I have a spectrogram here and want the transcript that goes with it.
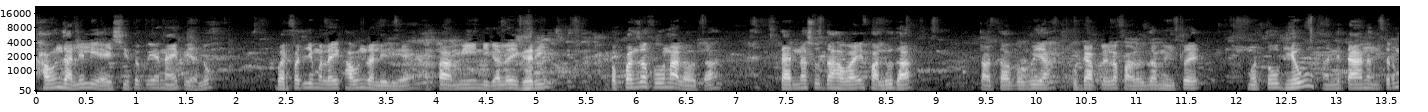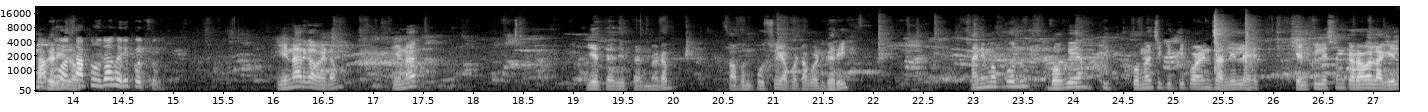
खाऊन झालेली आहे. शीतपेय नाही प्यालो बर्फातली मलाई खाऊन झालेली आहे. आता आम्ही निघालो आहे घरी. पप्पांचा फोन आला होता. त्यांनासुद्धा हवा आहे फालुदा. तर आता बघूया कुठे आपल्याला फालुदा मिळतोय. मग तो घेऊ आणि त्यानंतर मग घरी जाऊ. आपण उद्या घरी पोचू. येणार का मॅडम? येणार? येत आहेत येत आहेत मॅडम. आपण पोचूया पटापट घरी. आणि मग बोलू बघूया की कोणाचे किती पॉईंट झालेले आहेत. कॅल्क्युलेशन करावं लागेल.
